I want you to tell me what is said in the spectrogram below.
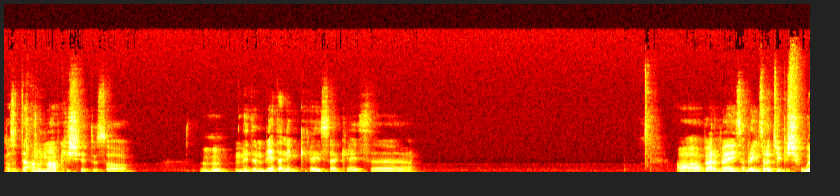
Also der Anunnaki-Shit und so. Mhm. Mit dem, wie hat der nicht geheißen? Geheißen... Ah, wer weiß. Aber irgend so ein Typ ist schwur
